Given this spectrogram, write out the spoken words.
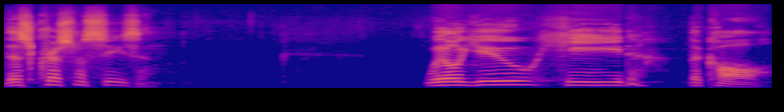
this Christmas season, will you heed the call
